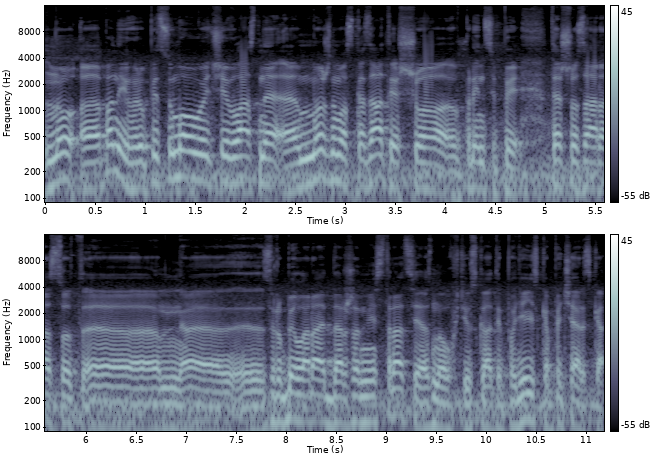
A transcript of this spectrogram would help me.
Ну, е, пане Ігорю, підсумовуючи, власне, е, можемо сказати, що в принципі те, що зараз от, е, е, зробила райдержадміністрація, знову хотів сказати, Подільська, Печерська,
